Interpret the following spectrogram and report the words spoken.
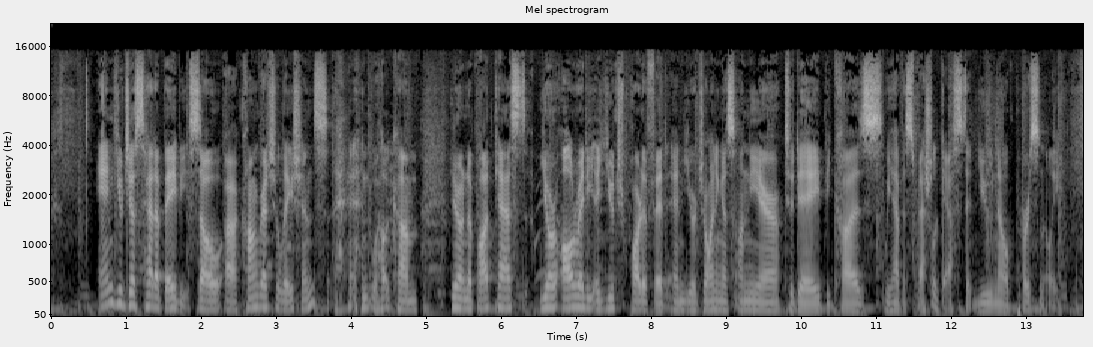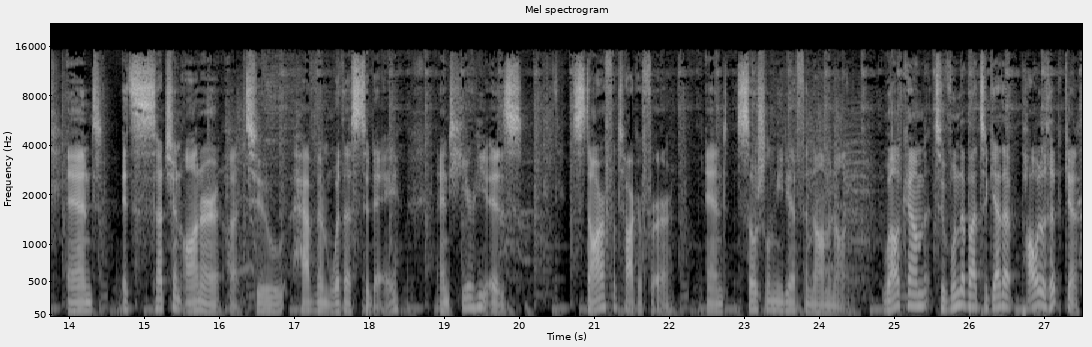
and you just had a baby. So, uh, congratulations and welcome here on the podcast. You're already a huge part of it, and you're joining us on the air today because we have a special guest that you know personally. And it's such an honor uh, to have him with us today. And here he is, star photographer and social media phenomenon. Welcome to Wunderbar Together, Paul Ripke.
